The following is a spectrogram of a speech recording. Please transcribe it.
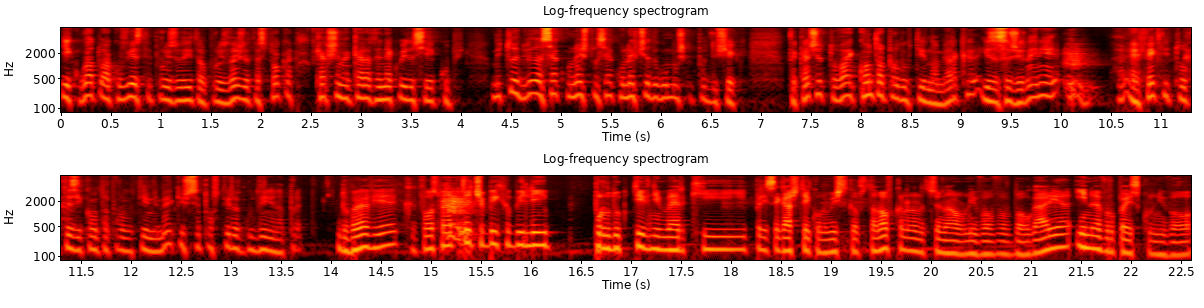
и когато, ако вие сте производител, произвеждате стока, как ще накарате някой да си я купи? Ми той гледа всяко нещо, всяко левче да го мушка под дишек. Така че това е контрапродуктивна мерка и за съжаление ефектите от тези контрапродуктивни мерки ще се постират години напред. Добре, вие какво смятате, че биха били продуктивни мерки при сегашната економическа обстановка на национално ниво в България и на европейско ниво.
